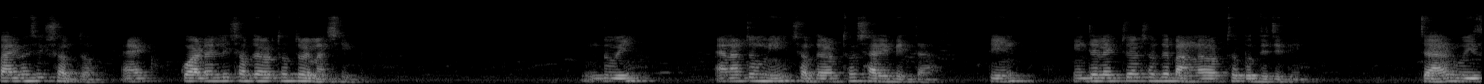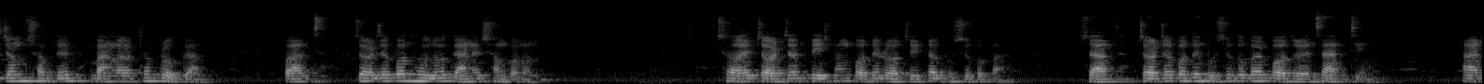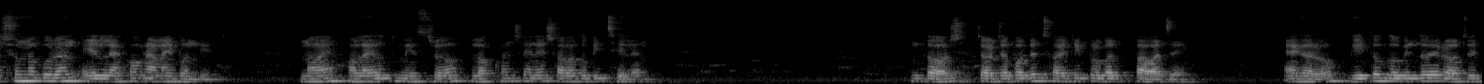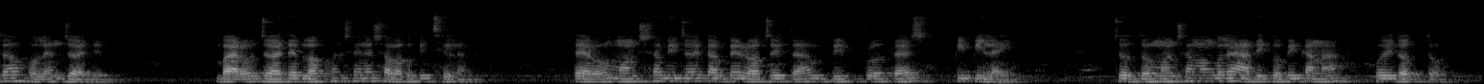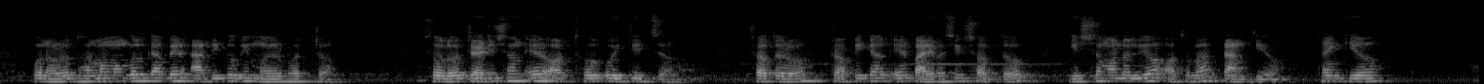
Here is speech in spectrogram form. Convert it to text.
পারিভাষিক শব্দ। এক কোয়ার্টারলি শব্দের অর্থ ত্রৈমাসিক। দুই অ্যানাটমি শব্দের অর্থ শারীরবিদ্যা। তিন ইন্টেলেকচুয়াল শব্দের বাংলা অর্থ বুদ্ধিজীবী। চার উইজডম শব্দের বাংলা অর্থ প্রজ্ঞা। পাঁচ, চর্যাপদ হলো গানের সংকলন। ছয়, চর্যার তেইশ নং পদের রচয়িতা ভূসুকোপা সাত, চর্যাপদে ভূসুকোপার পদ রয়েছে আটটি। আট শূন্য পুরাণ এর লেখক রামাই পণ্ডিত। নয়, হলায়ুত মিশ্র লক্ষণ সেনের সভাকবি ছিলেন। দশ, চর্যাপদে ছয়টি প্রবাদ পাওয়া যায়। এগারো, গীত গোবিন্দ এর রচয়িতা হলেন জয়দেব। বারো, জয়দেব লক্ষণ সেনের সভাকবি ছিলেন। তেরো, মনসা বিজয় কাব্যের রচয়িতা বিপ্রদাস পিপিলাই। চোদ্দ, মনসা মঙ্গলের আদি কবি কানা হরিদত্ত। পনেরো ধর্মমঙ্গল কাব্যের আদি কবি ময়ূর ভট্ট। ষোলো ট্র্যাডিশন এর অর্থ ঐতিহ্য। সতেরো ট্রপিক্যাল এর পারিভাষিক শব্দ গ্রীষ্মমণ্ডলীয় অথবা ক্রান্তীয়। Thank you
